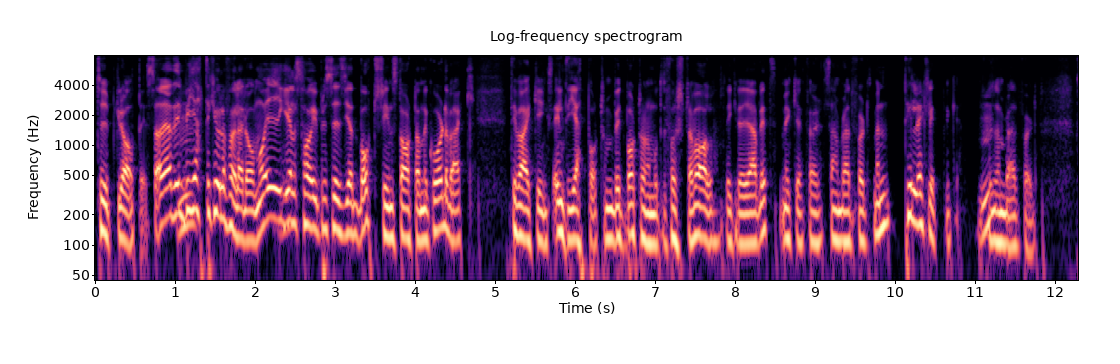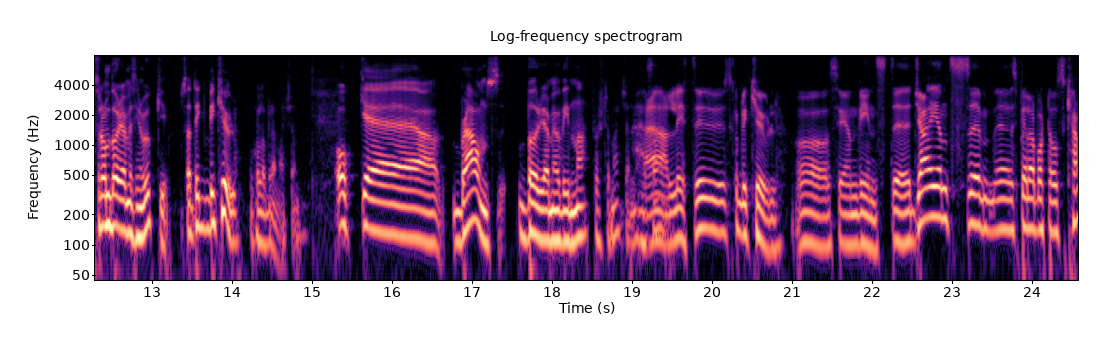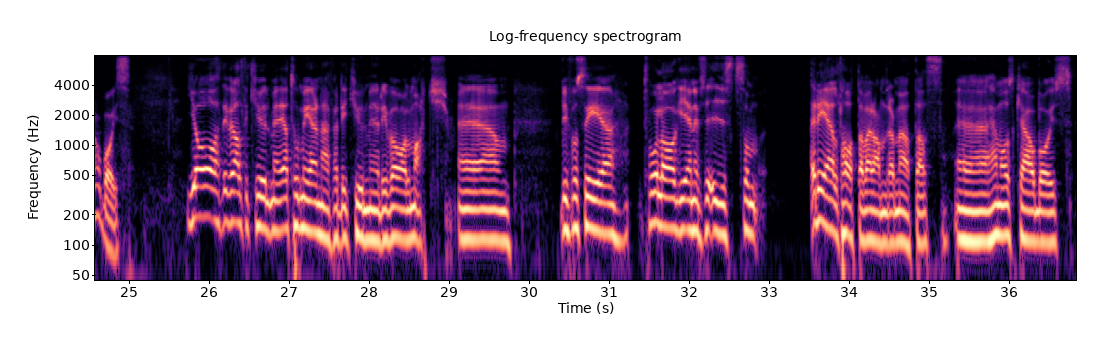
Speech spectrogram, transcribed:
typ gratis. Det blir Mm. jättekul att följa dem. Och Eagles har ju precis gett bort sin startande quarterback till Vikings. Eller inte gett bort, de har bytt bort honom mot ett första val, vilket är jävligt mycket för Sam Bradford, men tillräckligt mycket för Mm. Sam Bradford. Så de börjar med sin rookie, så att det blir kul att kolla på den matchen. Och eh, Browns börjar med att vinna första matchen. Härligt. Det ska bli kul att se en vinst. Eh, Giants eh, spelar borta hos Cowboys. Ja, det är väl alltid kul, men jag tog med den här för att det är kul med en rivalmatch. Eh, vi får se två lag i NFC East som rejält hatar varandra mötas. Eh, hemma hos Cowboys.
